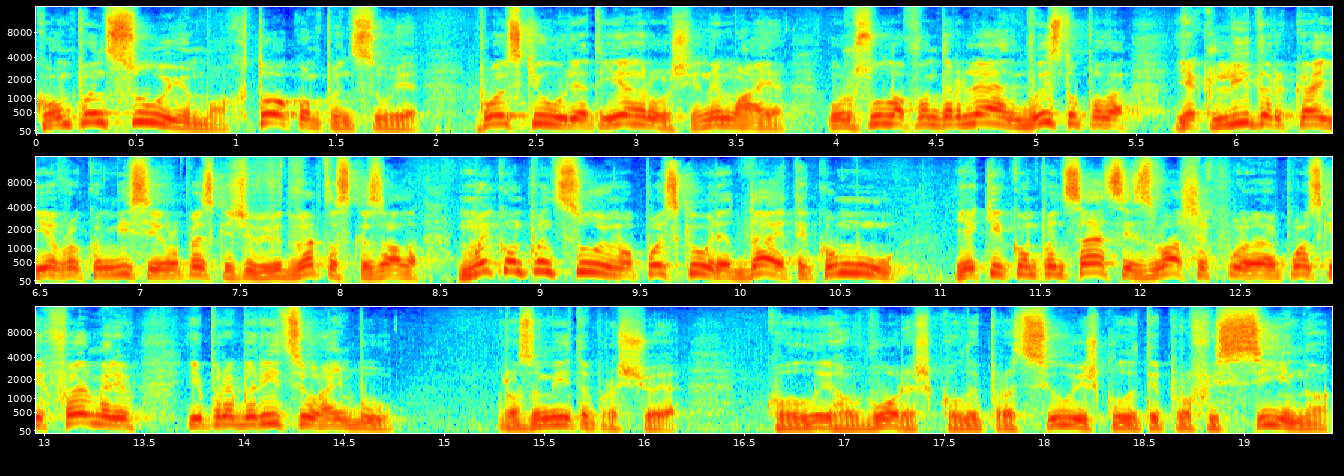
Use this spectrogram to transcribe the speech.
Компенсуємо. Хто компенсує? Польський уряд є гроші? Немає. Урсула фон дер Ляєн виступила як лідерка Єврокомісії Європейської, чи відверто сказала: ми компенсуємо польський уряд. Дайте кому які компенсації з ваших е, польських фермерів і приберіть цю ганьбу. Розумієте про що я? Коли говориш, коли працюєш, коли ти професійно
